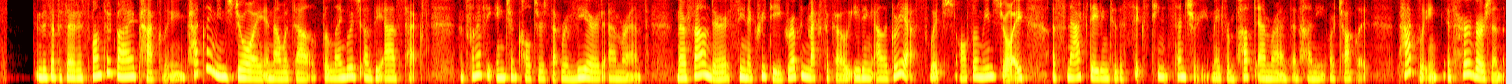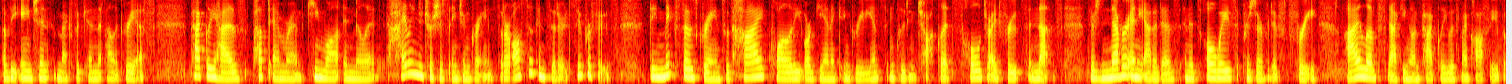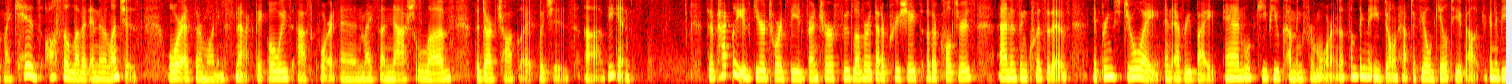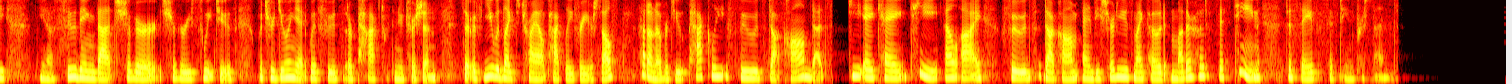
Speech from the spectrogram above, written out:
This episode is sponsored by Paktli. Paktli means joy in Nahuatl, the language of the Aztecs. It's one of the ancient cultures that revered amaranth. Their founder, Sina Kriti, grew up in Mexico eating alegrias, which also means joy, a snack dating to the 16th century made from puffed amaranth and honey or chocolate. Paktli is her version of the ancient Mexican alegrias. Paktli has puffed amaranth, quinoa, and millet, highly nutritious ancient grains that are also considered superfoods. They mix those grains with high quality organic ingredients, including chocolates, whole dried fruits, and nuts. There's never any additives, and it's always preservative free. I love snacking on Paktli with my coffee, but my kids also love it in their lunches or as their morning snack. They always ask for it, and my son Nash loves the dark chocolate, which is uh, vegan. So, Paktli is geared towards the adventurer food lover that appreciates other cultures and is inquisitive. It brings joy in every bite and will keep you coming for more. And that's something that you don't have to feel guilty about. You're going to be you know, soothing that sugar, sugary sweet tooth, but you're doing it with foods that are packed with nutrition. So if you would like to try out Paktli for yourself, head on over to paktlifoods.com. That's P A K T L I foods.com and be sure to use my code motherhood15 to save 15%.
